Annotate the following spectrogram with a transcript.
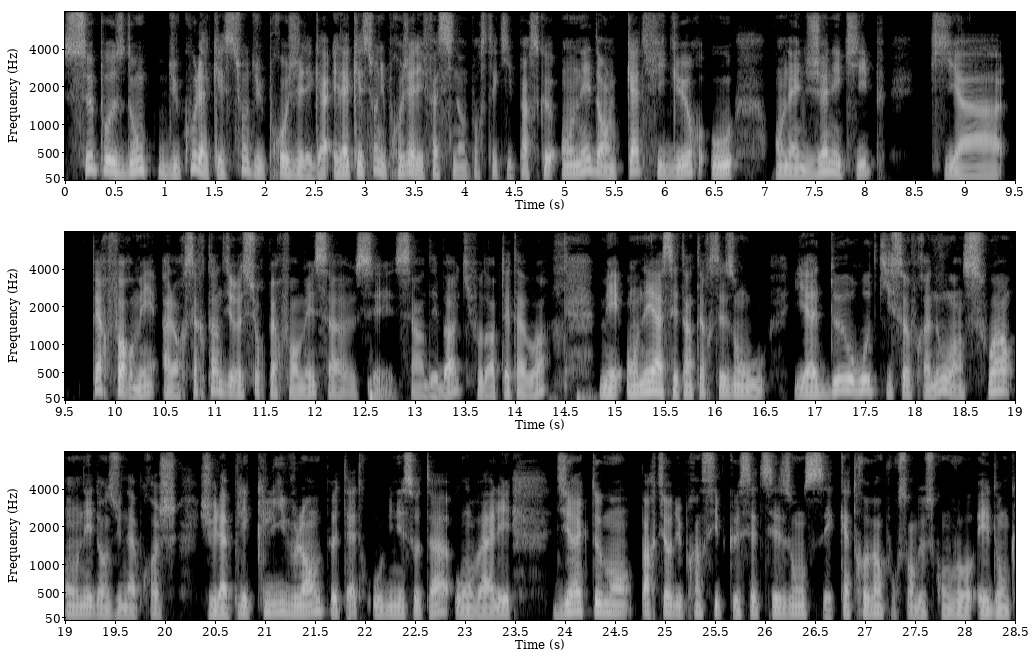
Se pose donc du coup la question du projet, les gars. Et la question du projet, elle est fascinante pour cette équipe parce qu'on est dans le cas de figure où on a une jeune équipe qui a performer. Alors certains diraient surperformer, ça c'est un débat qu'il faudra peut-être avoir. Mais on est à cette intersaison où il y a deux routes qui s'offrent à nous. Hein. Soit on est dans une approche, je vais l'appeler Cleveland peut-être, ou Minnesota, où on va aller directement partir du principe que cette saison, c'est 80% de ce qu'on vaut. Et donc,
